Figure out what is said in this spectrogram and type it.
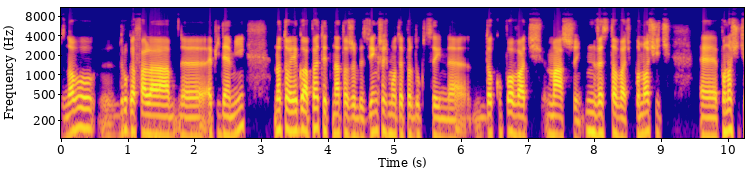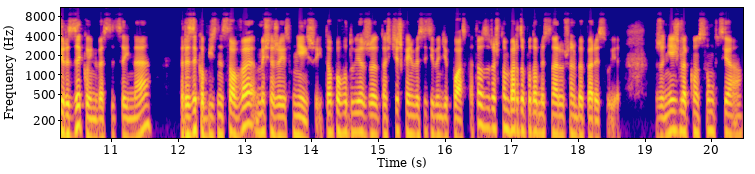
znowu e, druga fala e, epidemii, no to jego apetyt na to, żeby zwiększać moce produkcyjne, dokupować maszyn, inwestować, ponosić, ponosić ryzyko inwestycyjne, ryzyko biznesowe myślę, że jest mniejszy i to powoduje, że ta ścieżka inwestycji będzie płaska. To zresztą bardzo podobny scenariusz NBP rysuje, że nieźle konsumpcja,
